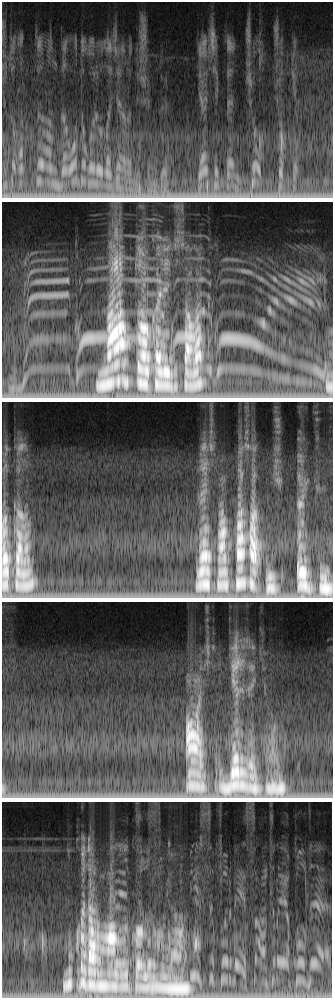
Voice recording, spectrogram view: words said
Şutu attığı anda o da gol olacağını düşündü. Gerçekten çok çok. Ne yaptı o kaleci salak? Bakalım. Resmen pas atmış öküz. Aa işte geri zekalı. Bu kadar mallık olur mu ya? 1-0 ve santra yapıldı.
